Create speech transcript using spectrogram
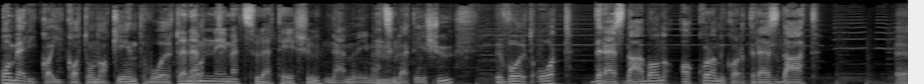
amerikai katonaként volt De nem német születésű. Nem német mm. születésű. Ő volt ott Dresdában, akkor, amikor Dresdát ö,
